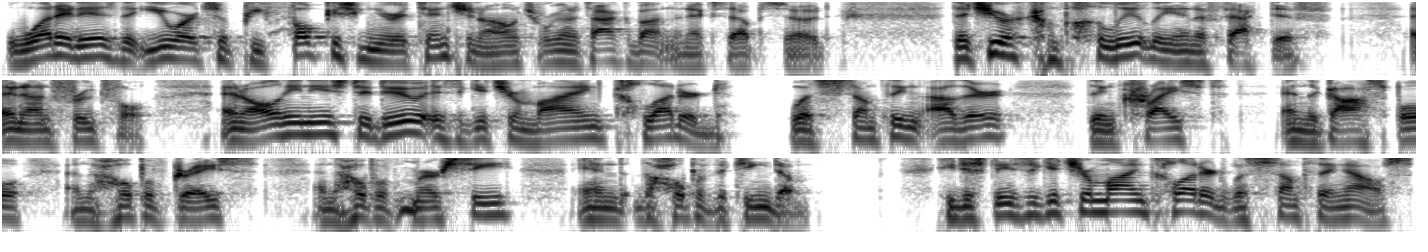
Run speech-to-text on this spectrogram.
what it is that you are to be focusing your attention on, which we're going to talk about in the next episode, that you are completely ineffective and unfruitful. And all he needs to do is to get your mind cluttered with something other than Christ and the gospel and the hope of grace and the hope of mercy and the hope of the kingdom. He just needs to get your mind cluttered with something else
